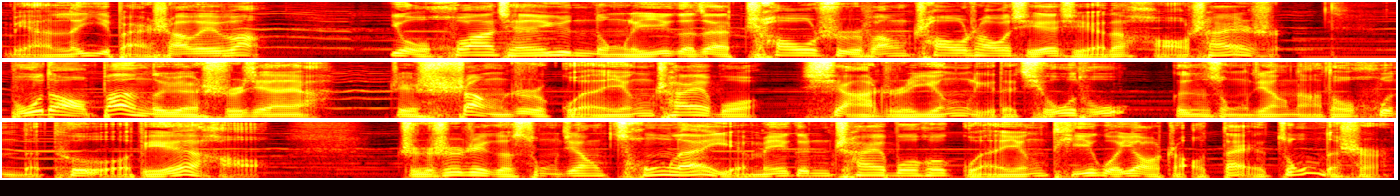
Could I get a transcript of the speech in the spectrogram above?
免了一百杀威棒，又花钱运动了一个在超市房抄抄写写的好差事。不到半个月时间呀，这上至管营差拨，下至营里的囚徒，跟宋江那都混得特别好。只是这个宋江从来也没跟差拨和管营提过要找戴宗的事儿。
